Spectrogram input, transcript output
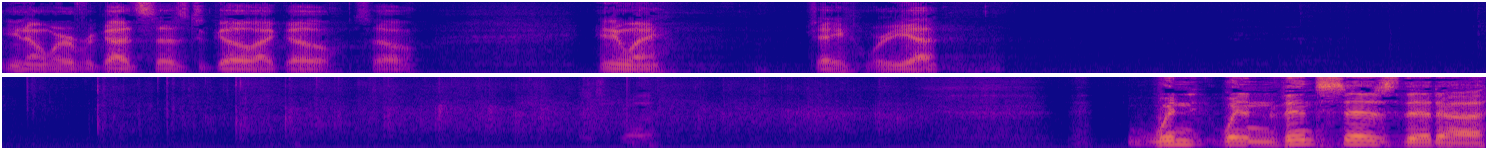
you know wherever God says to go, I go. So, anyway, Jay, where you at? Thanks, brother. When when Vince says that uh,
